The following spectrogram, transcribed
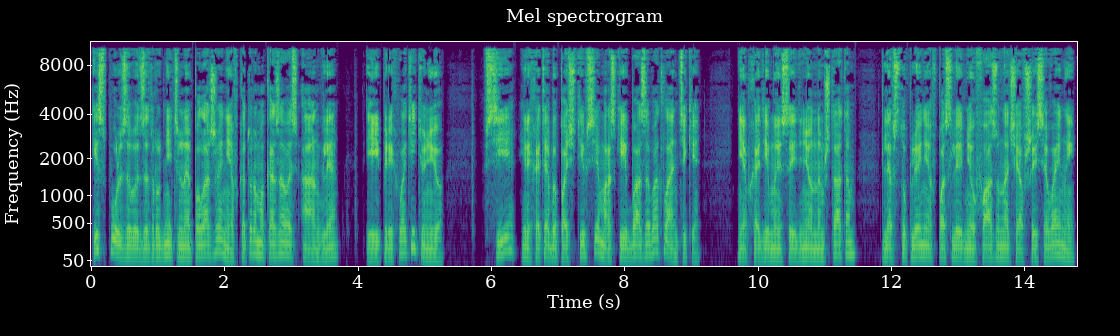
использовать затруднительное положение, в котором оказалась Англия, и перехватить у нее все или хотя бы почти все морские базы в Атлантике, необходимые Соединенным Штатам для вступления в последнюю фазу начавшейся войны.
